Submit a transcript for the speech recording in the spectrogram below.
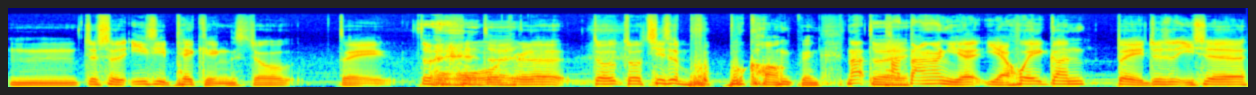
嗯就是 easy pickings 就。对，对，我觉得就就其实不不公平。那他当然也也会跟对，就是一些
